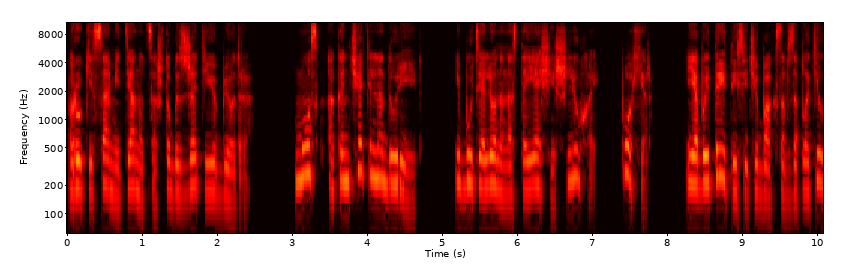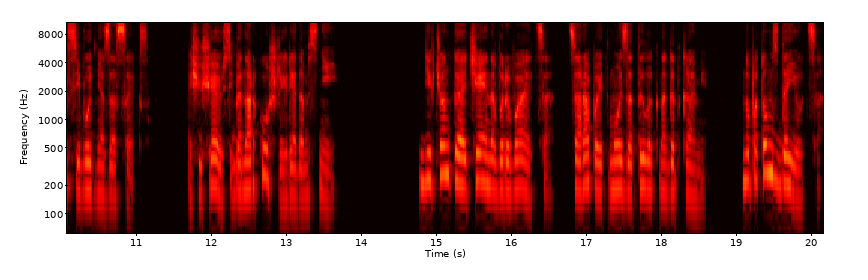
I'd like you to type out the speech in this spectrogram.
Руки сами тянутся, чтобы сжать ее бедра. Мозг окончательно дуреет. И будь Алена настоящей шлюхой, похер. Я бы три тысячи баксов заплатил сегодня за секс. Ощущаю себя наркошей рядом с ней. Девчонка отчаянно вырывается, царапает мой затылок ноготками, но потом сдается,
